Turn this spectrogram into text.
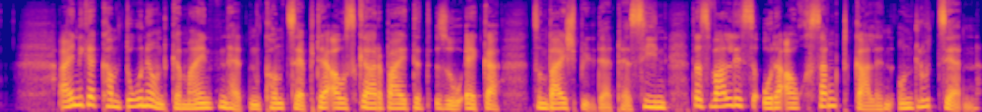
Einige Kantone und Gemeinden hätten Konzepte ausgearbeitet, so Ecker, zum Beispiel der Tessin, das Wallis oder auch St. Gallen und Luzern.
